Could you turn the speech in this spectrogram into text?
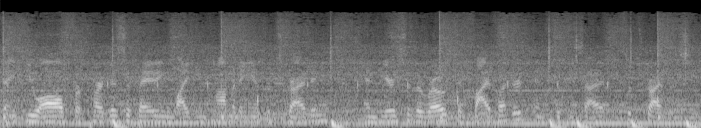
Thank you all for participating, liking, commenting, and subscribing. And here's to the road to 555 subscribers.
